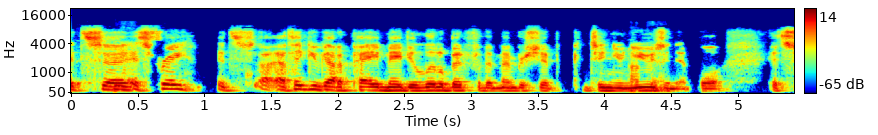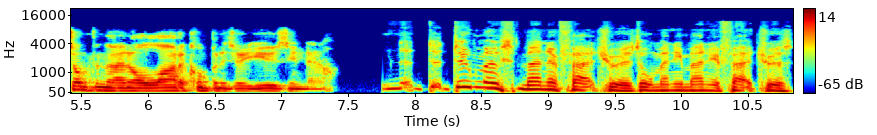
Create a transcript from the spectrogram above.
It's uh, it's free. It's I think you've got to pay maybe a little bit for the membership, continuing okay. using it, but it's something that I know a lot of companies are using now. Do most manufacturers or many manufacturers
